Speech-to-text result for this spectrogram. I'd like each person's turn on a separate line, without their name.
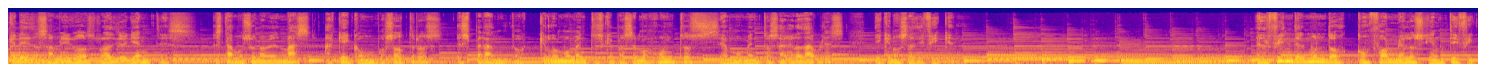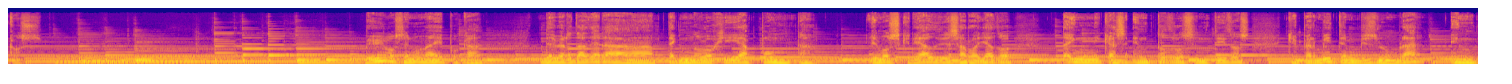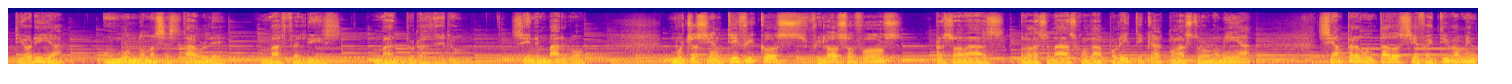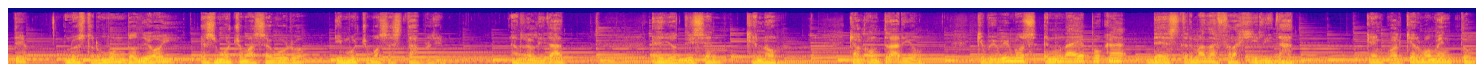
Queridos amigos radioyentes, estamos una vez más aquí con vosotros esperando que los momentos que pasemos juntos sean momentos agradables y que nos edifiquen. El fin del mundo conforme a los científicos. Vivimos en una época de verdadera tecnología punta. Hemos creado y desarrollado técnicas en todos los sentidos permiten vislumbrar, en teoría, un mundo más estable, más feliz, más duradero. Sin embargo, muchos científicos, filósofos, personas relacionadas con la política, con la astronomía, se han preguntado si efectivamente nuestro mundo de hoy es mucho más seguro y mucho más estable. En realidad, ellos dicen que no, que al contrario, que vivimos en una época de extremada fragilidad, que en cualquier momento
